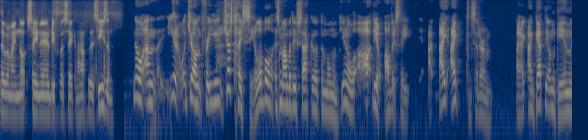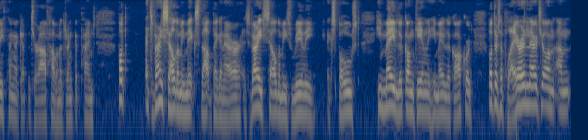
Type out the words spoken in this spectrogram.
Never mind not signing anybody for the second half of the season. No, and you know, John, for you, just how saleable is Mamadou Sakho at the moment? You know, uh, you know, obviously, I, I consider him. I, I get the ungainly thing. I get the giraffe having a drink at times, but it's very seldom he makes that big an error. It's very seldom he's really exposed. He may look ungainly, he may look awkward, but there's a player in there, John, and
